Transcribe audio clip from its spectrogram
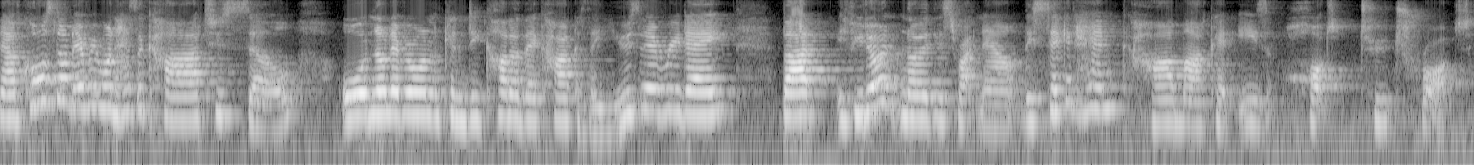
Now, of course, not everyone has a car to sell or not everyone can declutter their car because they use it every day. But if you don't know this right now, the secondhand car market is hot to trot.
